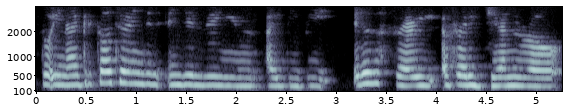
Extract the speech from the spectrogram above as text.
so in agriculture engin- engineering in ITB, it is a very a very general.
